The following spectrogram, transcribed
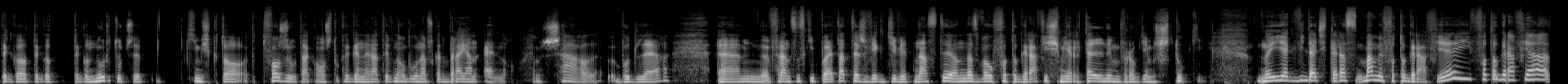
tego, tego, tego nurtu, czy kimś, kto tworzył taką sztukę generatywną, był na przykład Brian Eno. Charles Baudelaire, francuski poeta, też wiek XIX, on nazwał fotografię śmiertelnym wrogiem sztuki. No i jak widać teraz mamy fotografię i fotografia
